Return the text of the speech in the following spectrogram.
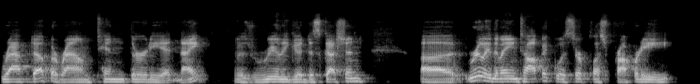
wrapped up around 10:30 at night. It was really good discussion. Uh, really, the main topic was surplus property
